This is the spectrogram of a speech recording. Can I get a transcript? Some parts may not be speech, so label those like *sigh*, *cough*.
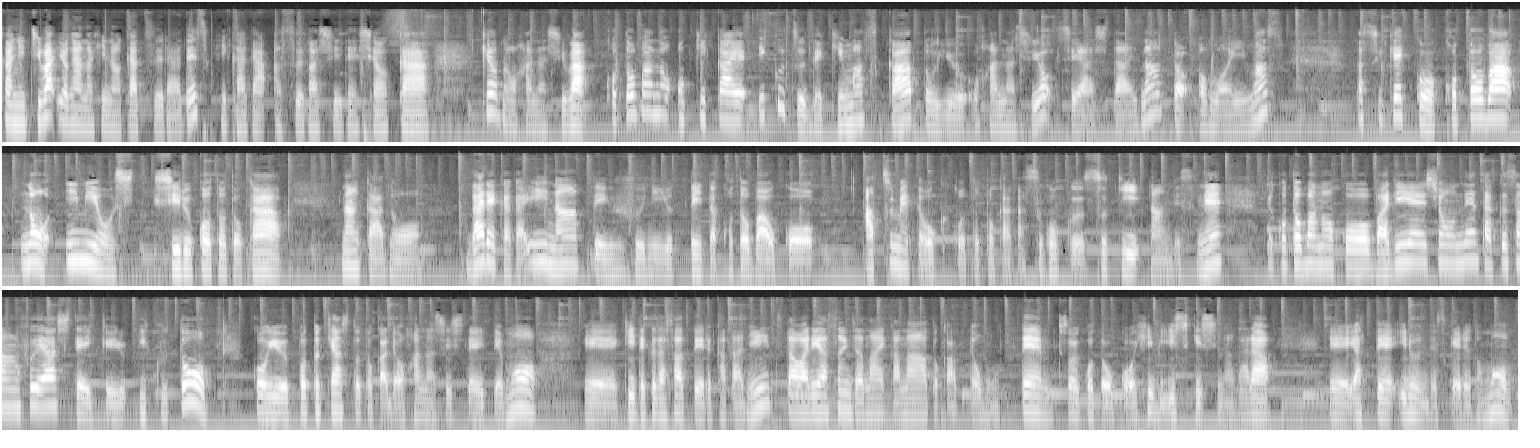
こんにちはヨガの日の勝浦です。いかがお過ごしでしょうか？今日のお話は言葉の置き換えいくつできますかというお話をシェアしたいなと思います。私結構言葉の意味を知ることとかなんかあの誰かがいいなっていうふうに言っていた言葉をこう集めておくこととかがすごく好きなんですね。で言葉のこうバリエーションをねたくさん増やしていけいくとこういうポッドキャストとかでお話ししていても、えー、聞いてくださっている方に伝わりやすいんじゃないかなとかって思ってそういうことをこう日々意識しながら、えー、やっているんですけれども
